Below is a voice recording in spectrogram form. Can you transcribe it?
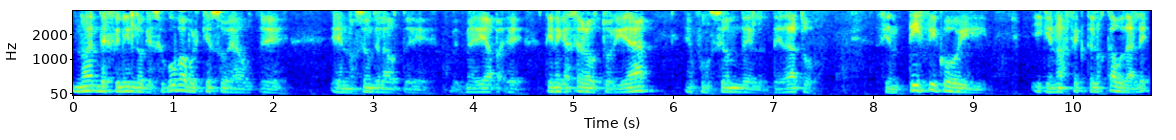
no en definir lo que se ocupa, porque eso es, eh, noción de la medida, eh, tiene que hacer la autoridad en función de, datos científicos y, que no afecte los caudales.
